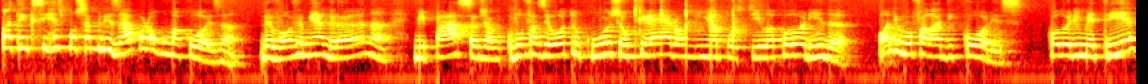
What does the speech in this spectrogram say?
ela tem que se responsabilizar por alguma coisa. Devolve a minha grana, me passa, já vou fazer outro curso, eu quero a minha apostila colorida. Onde eu vou falar de cores? colorimetria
